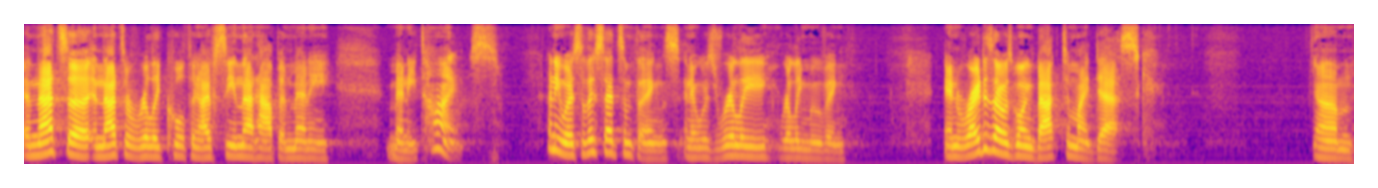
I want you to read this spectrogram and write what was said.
And that's a, and that's a really cool thing. I've seen that happen many, many times. Anyway, so they said some things, and it was really, really moving. And right as I was going back to my desk, um,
